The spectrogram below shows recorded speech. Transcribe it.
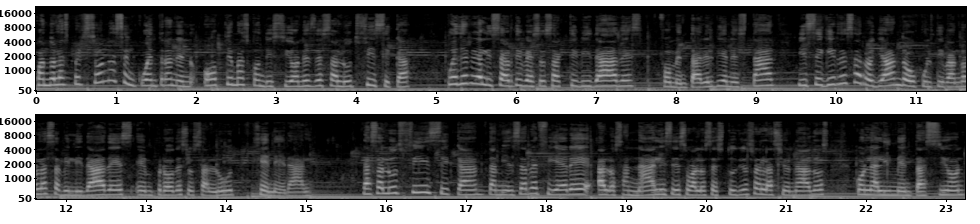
Cuando las personas se encuentran en óptimas condiciones de salud física, pueden realizar diversas actividades, fomentar el bienestar y seguir desarrollando o cultivando las habilidades en pro de su salud general. La salud física también se refiere a los análisis o a los estudios relacionados con la alimentación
